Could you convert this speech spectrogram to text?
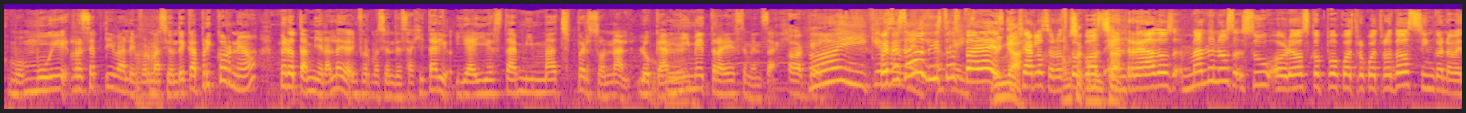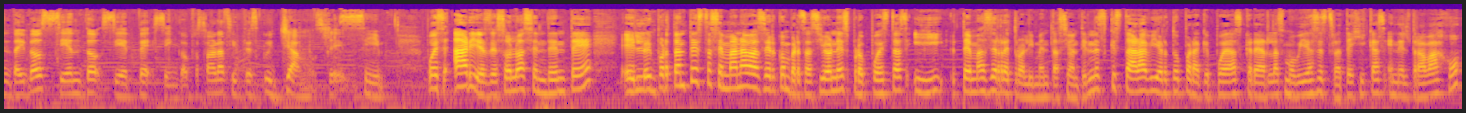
como muy receptiva a la información de Capricornio, pero también a la información de Sagitario. Y ahí está mi match personal, lo que a mí me trae ese mensaje. Ay, qué Pues padre. estamos listos para Venga, escuchar los horóscopos. Enredados. Mándenos su horóscopo 442-592-1075. Pues ahora sí te escuchamos, Jay. Sí, pues Aries, de solo ascendente, eh, lo importante esta semana va a ser conversaciones, propuestas y temas de retroalimentación. Tienes que estar abierto para que puedas crear las movidas estratégicas en el trabajo,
